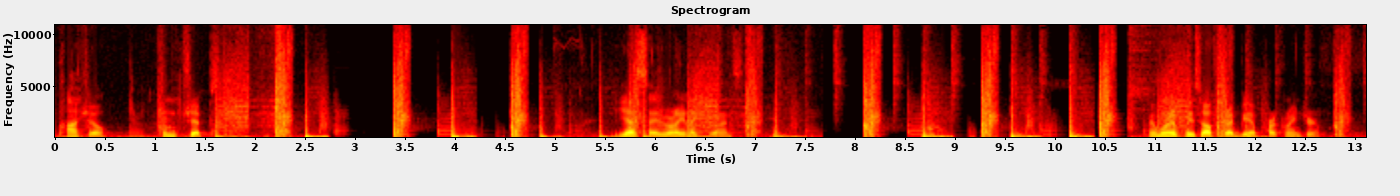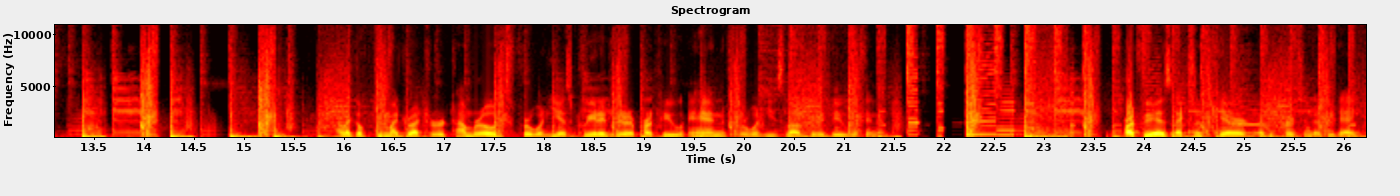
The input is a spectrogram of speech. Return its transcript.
Poncho from Chips. Yes, I really like donuts. If I wanted a police officer, I'd be a park ranger. I look up to my director, Tom Rhodes, for what he has created here at Parkview and for what he's allowed me to do within it. Parkview has excellent care every person every day.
